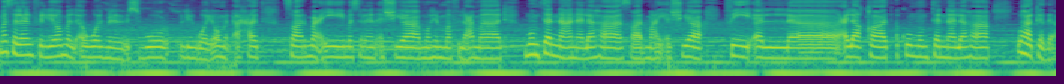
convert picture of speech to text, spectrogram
مثلا في اليوم الأول من الأسبوع اللي هو يوم الأحد صار معي مثلا أشياء مهمة في العمل ممتنة أنا لها صار معي أشياء في العلاقات أكون ممتنة لها وهكذا.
